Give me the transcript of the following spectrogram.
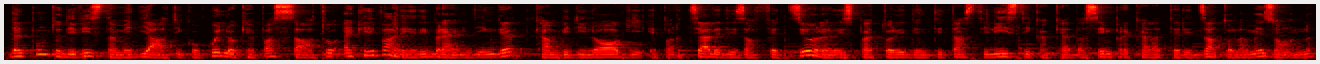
dal punto di vista mediatico quello che è passato è che i vari rebranding, cambi di loghi e parziale disaffezione rispetto all'identità stilistica che ha da sempre caratterizzato la Maison,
